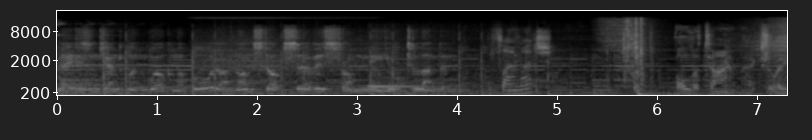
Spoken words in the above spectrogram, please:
Ladies and gentlemen, welcome aboard our non-stop service from New York to London. You fly much? All the time, actually.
